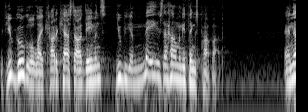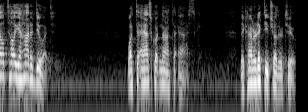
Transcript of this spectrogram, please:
if you Google like how to cast out demons, you'd be amazed at how many things pop up. And they'll tell you how to do it. What to ask, what not to ask. They contradict each other too.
